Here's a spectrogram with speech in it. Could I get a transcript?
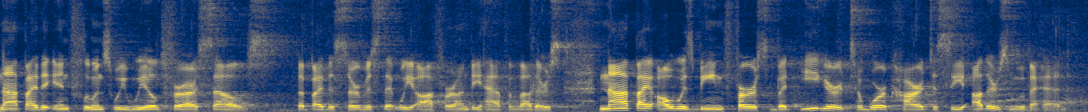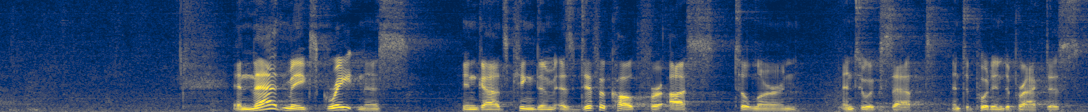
not by the influence we wield for ourselves, but by the service that we offer on behalf of others, not by always being first, but eager to work hard to see others move ahead. And that makes greatness in God's kingdom as difficult for us to learn and to accept and to put into practice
